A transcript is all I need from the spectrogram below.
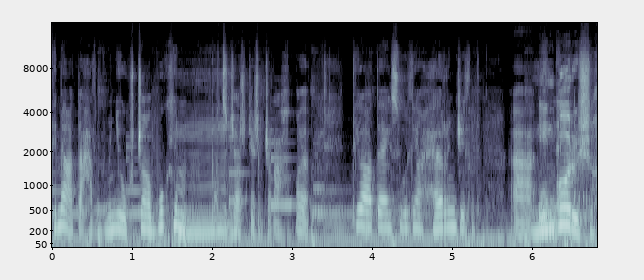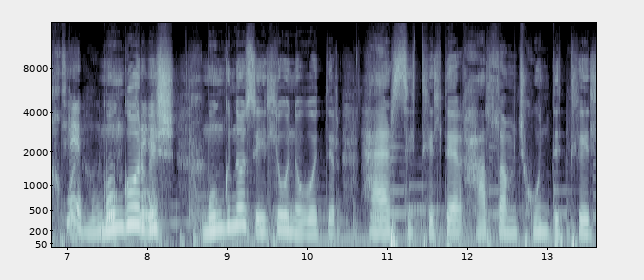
тийм ээ одоо халамж миний өгч байгаа бүх юм буцаж орж ирж байгаа байхгүй юу. Тэгээ одоо яг сүүлийн 20 жилд мөнгөөр биш байхгүй мөнгөөр биш. Мөнгнөөс илүү нөгөө тэр хайр сэтгэлээр халамж хүндэтгэл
